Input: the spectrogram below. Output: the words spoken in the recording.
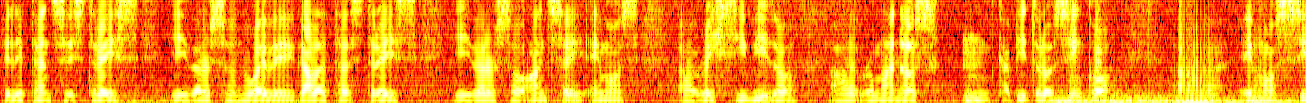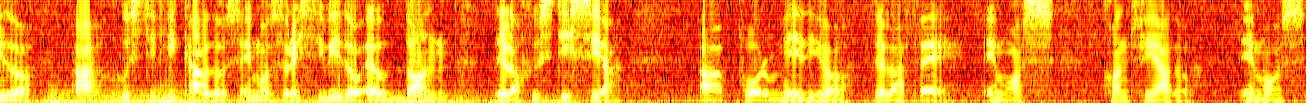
Filipenses 3 y verso 9, Gálatas 3 y verso 11, hemos recibido a Romanos capítulo 5, hemos sido justificados, hemos recibido el don de la justicia uh, por medio de la fe hemos confiado. Hemos,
